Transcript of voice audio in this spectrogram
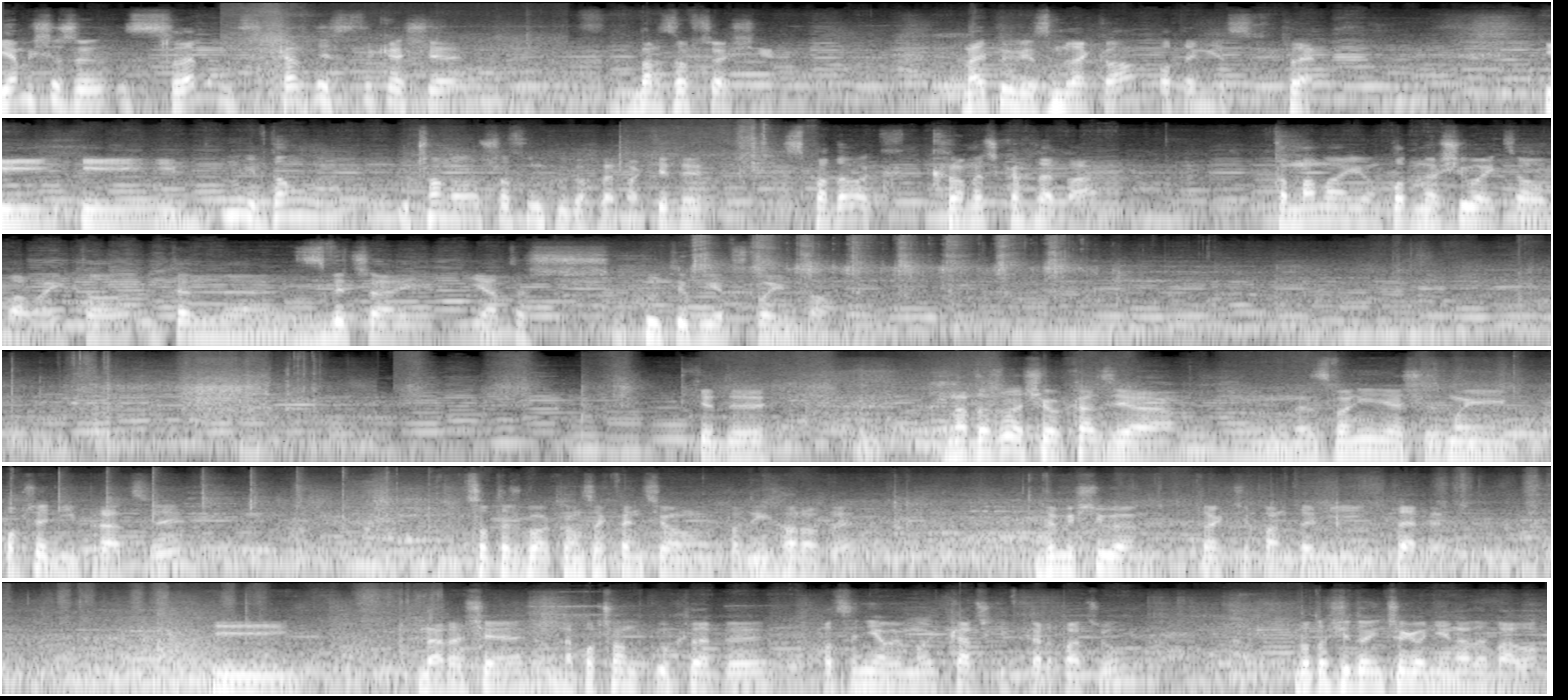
ja myślę, że z chlebem każdy styka się bardzo wcześnie. Najpierw jest mleko, potem jest chleb. I, i, i w domu uczono szacunku do chleba. Kiedy spadała kromeczka chleba, to mama ją podnosiła i całowała. I, to, i ten e, zwyczaj ja też kultywuję w swoim domu. Kiedy nadarzyła się okazja zwolnienia się z mojej poprzedniej pracy, co też była konsekwencją pewnej choroby, wymyśliłem w trakcie pandemii chleby. I na razie, na początku chleby oceniały moje kaczki w Karpaczu, bo to się do niczego nie nadawało.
